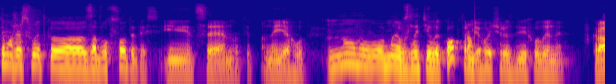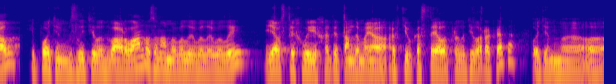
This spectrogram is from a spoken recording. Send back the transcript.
Ти можеш швидко задвохсотитись, і це ну, типу, не є гуд. Ну ми взлетіли коптером, його через дві хвилини вкрали, і потім взлетіли два Орлана, за нами вели, вели, вели. Я встиг виїхати там, де моя автівка стояла, прилетіла ракета. Потім е, е,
